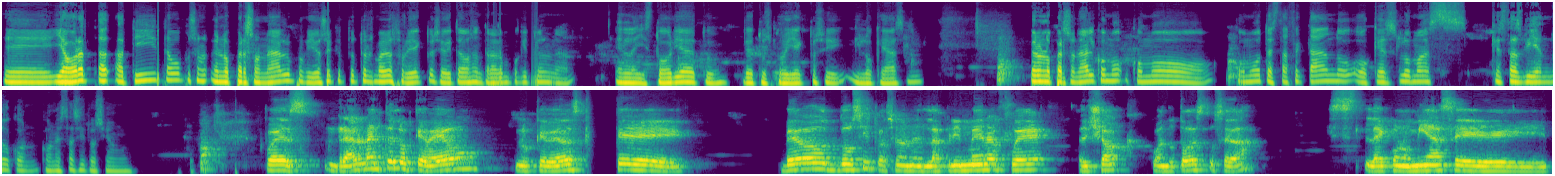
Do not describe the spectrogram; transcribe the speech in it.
Eh, y ahora a, ti, Tavo, pues en, lo personal, porque yo sé que tú tienes varios proyectos y ahorita vamos a entrar un poquito en la, en la historia de, tu, de tus proyectos y, y lo que hacen. Pero en lo personal, ¿cómo, cómo, cómo te está afectando o qué es lo más que estás viendo con, con esta situación? Pues realmente lo que veo, lo que veo es que veo dos situaciones. La primera fue el shock cuando todo esto se da. La economía se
